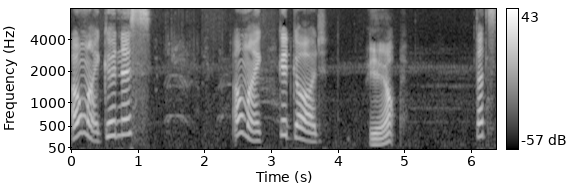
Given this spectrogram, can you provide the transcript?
Oh my goodness. Oh my Good God. Yeah. That's.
